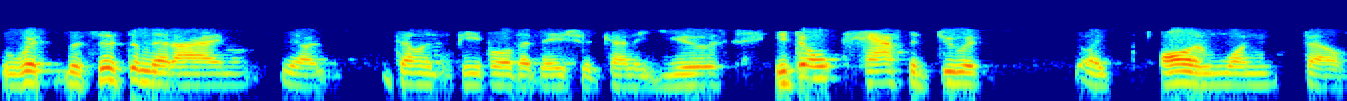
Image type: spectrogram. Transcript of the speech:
With the system that I'm, you know, telling people that they should kind of use, you don't have to do it like all in one fell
